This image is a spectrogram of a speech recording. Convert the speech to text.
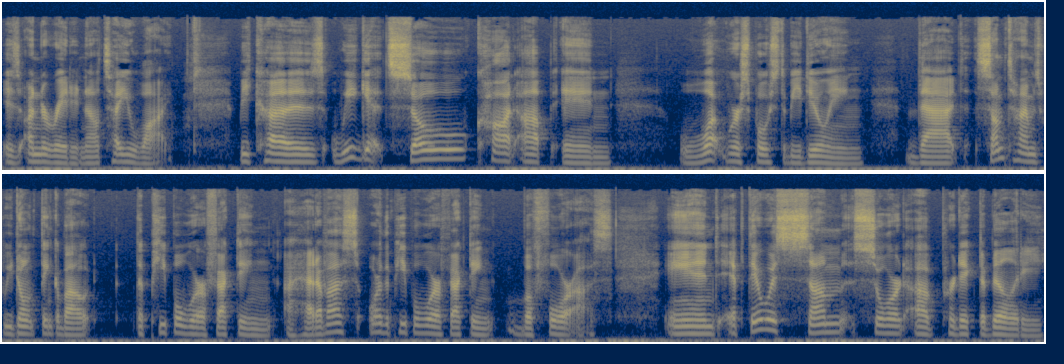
is underrated. And I'll tell you why. Because we get so caught up in what we're supposed to be doing that sometimes we don't think about the people we're affecting ahead of us or the people we're affecting before us. And if there was some sort of predictability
